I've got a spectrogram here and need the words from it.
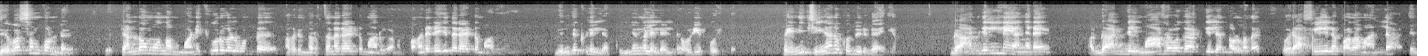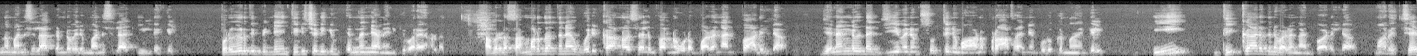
ദിവസം കൊണ്ട് രണ്ടോ മൂന്നോ മണിക്കൂറുകൾ കൊണ്ട് അവർ നിർത്തനരായിട്ട് മാറുകയാണ്. ഭവനരഹിതരായിട്ട് മാറുകയാണ്. ബന്ധുക്കളില്ല കുഞ്ഞുങ്ങളില്ല എല്ലാം ഒഴിപ്പോയി അപ്പൊ ഇനി ചെയ്യാനൊക്കെ ഒരു കാര്യം. ഗാഡ്ഗിലിനെ അങ്ങനെ ഗാഡ്ഗിൽ മാധവ ഗാഡ്ഗിൽ എന്നുള്ളത് ഒരു അശ്ലീല പദമല്ല എന്ന് മനസ്സിലാക്കേണ്ടവർ മനസ്സിലാക്കിയില്ലെങ്കിൽ പ്രകൃതി പിന്നെയും തിരിച്ചടിക്കും എന്ന് തന്നെയാണ് എനിക്ക് പറയാനുള്ളത്. അവരുടെ സമ്മർദ്ദത്തിന് ഒരു കാരണവശാലും ഭരണകൂടം വഴങ്ങാൻ പാടില്ല. ജനങ്ങളുടെ ജീവനും സ്വത്തിനുമാണ് പ്രാധാന്യം കൊടുക്കുന്നതെങ്കിൽ ഈ ധിക്കാരത്തിന് വഴങ്ങാൻ പാടില്ല. മറിച്ച്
